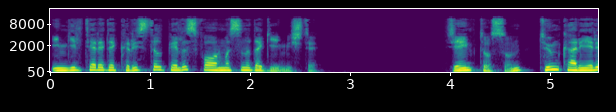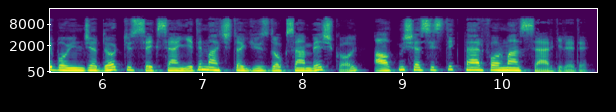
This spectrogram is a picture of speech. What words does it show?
İngiltere'de Crystal Palace formasını da giymişti. Cenk Tosun, tüm kariyeri boyunca 487 maçta 195 gol, 60 asistlik performans sergiledi.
